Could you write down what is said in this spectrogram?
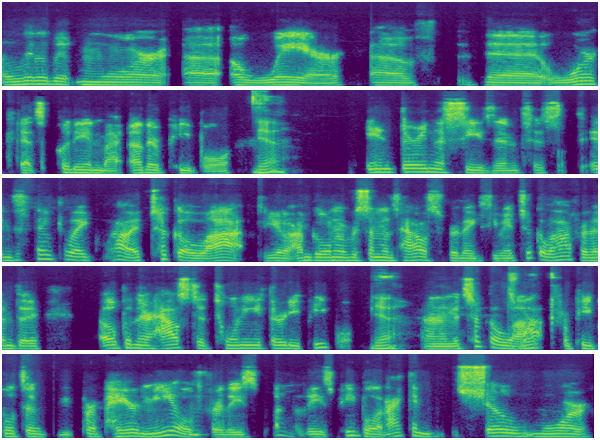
a little bit more uh, aware of the work that's put in by other people yeah, in during the season to and to think like wow it took a lot you know i'm going over someone's house for thanksgiving. It took a lot for them to open their house to 20 30 people. Yeah, um, it took a It's lot work. for people to prepare meals for these these people, and I can show more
